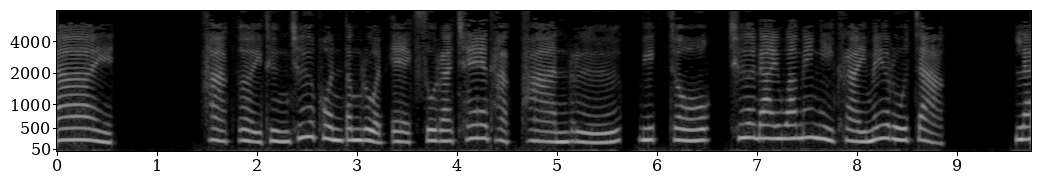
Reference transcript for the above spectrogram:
ได้ หากเอ่ยถึงชื่อพลตำรวจเอกสุรเชษฐ์หักพานหรือบิ๊กโจ๊ก เชื่อได้ว่าไม่มีใครไม่รู้จัก และ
